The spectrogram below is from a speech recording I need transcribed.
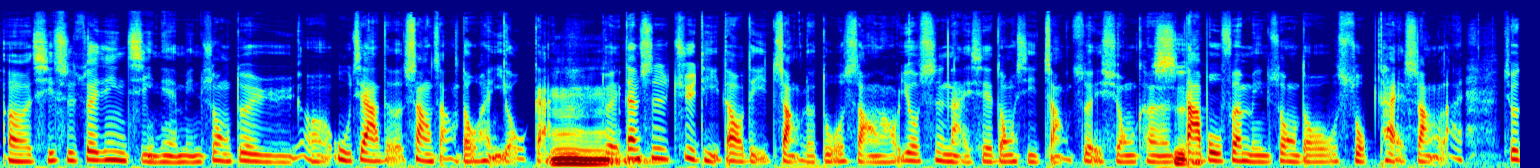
呃，其实最近几年民众对于呃物价的上涨都很有感，嗯，对，但是具体到底涨了多少，然后又是哪些东西涨最凶，可能大部分民众都说不太上来，就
